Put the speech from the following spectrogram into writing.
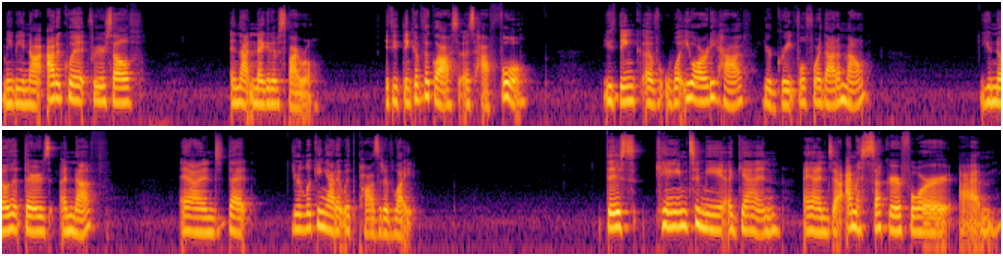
maybe not adequate for yourself, in that negative spiral. If you think of the glass as half full, you think of what you already have, you're grateful for that amount, you know that there's enough, and that you're looking at it with positive light. This came to me again and uh, I'm a sucker for um,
